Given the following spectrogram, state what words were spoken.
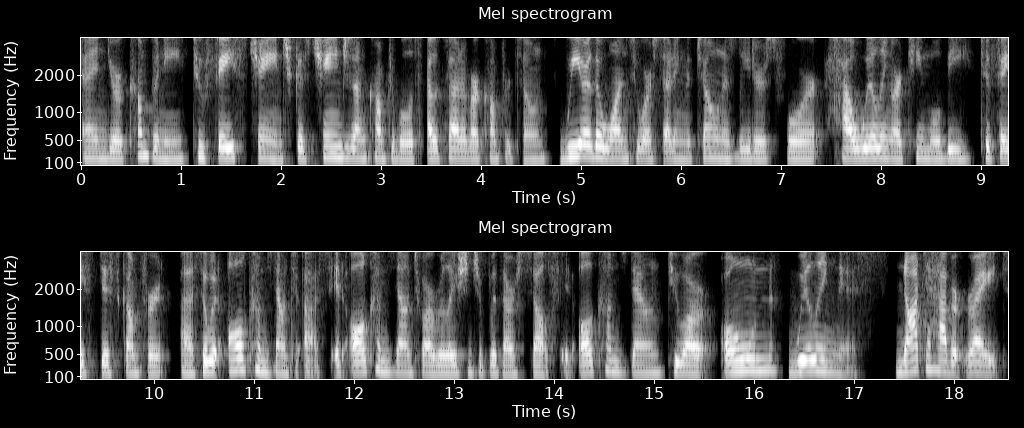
and your company to face change because change is uncomfortable. It's outside of our comfort zone. We are the ones who are setting the tone as leaders for how willing our team will be to face discomfort. Uh, so it all comes down to us. It all comes down to our relationship with ourself. It all comes down to our own willingness not to have it right,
